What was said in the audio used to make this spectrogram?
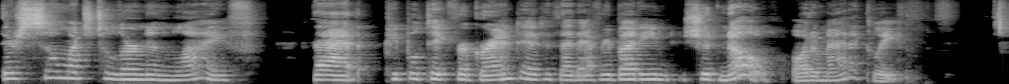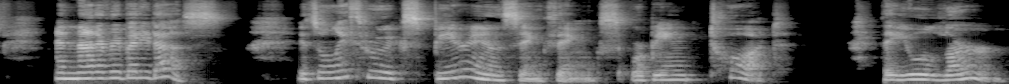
there's so much to learn in life that people take for granted that everybody should know automatically. And not everybody does. It's only through experiencing things or being taught that you will learn.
